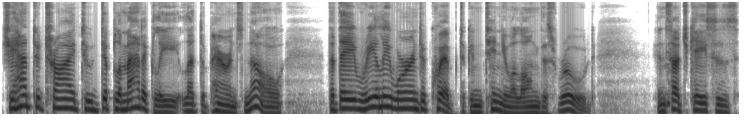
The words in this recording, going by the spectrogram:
she had to try to diplomatically let the parents know that they really weren't equipped to continue along this road. In such cases,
